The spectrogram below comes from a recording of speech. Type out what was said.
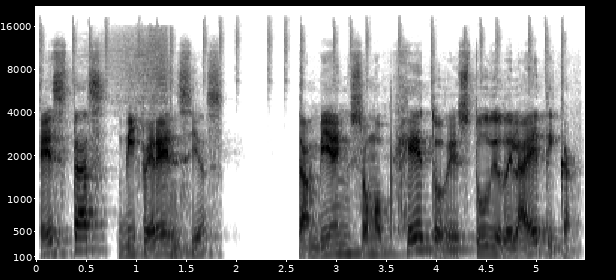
Estas diferencias también son objeto de estudio de la ética,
